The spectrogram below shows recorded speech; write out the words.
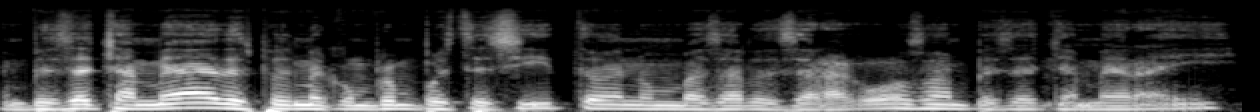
Empecé a chambear, después me compré un puestecito en un bazar de Zaragoza, empecé a chambear ahí.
